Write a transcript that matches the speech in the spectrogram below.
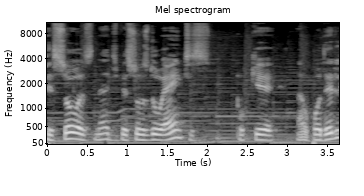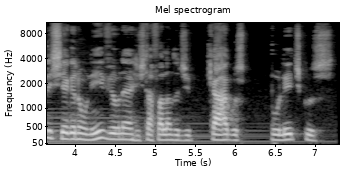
pessoas, né, de pessoas doentes, porque né, o poder ele chega num nível, né, a gente está falando de cargos políticos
